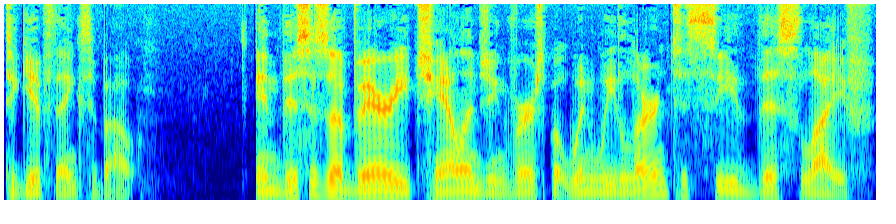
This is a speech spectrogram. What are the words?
to give thanks about. And this is a very challenging verse, but when we learn to see this life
